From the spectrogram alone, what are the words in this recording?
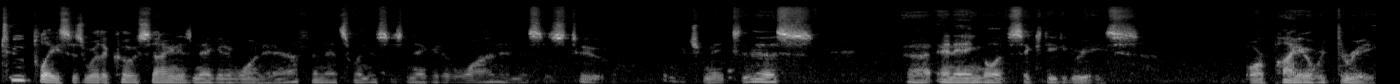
two places where the cosine is negative 1 half, and that's when this is negative 1 and this is 2, which makes this uh, an angle of 60 degrees, or pi over 3.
